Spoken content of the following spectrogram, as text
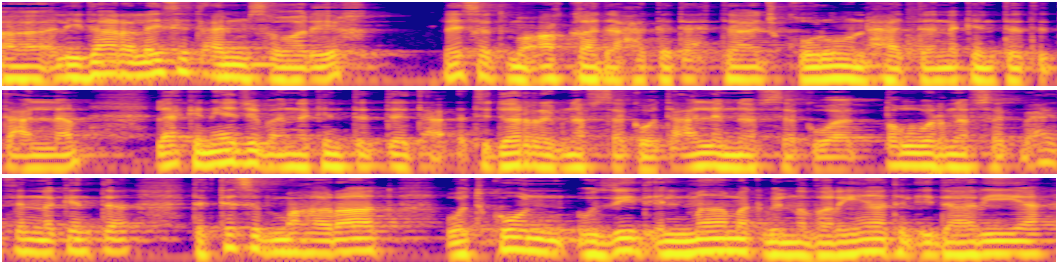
آه، الإدارة ليست علم صواريخ. ليست معقدة حتى تحتاج قرون حتى أنك أنت تتعلم لكن يجب أنك أنت تدرب نفسك وتعلم نفسك وتطور نفسك بحيث أنك أنت تكتسب مهارات وتكون وتزيد إلمامك بالنظريات الإدارية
